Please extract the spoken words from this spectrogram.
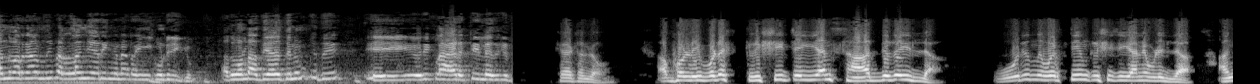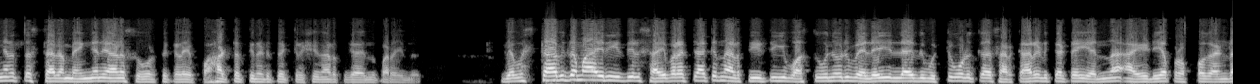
എന്ന് പറഞ്ഞാൽ നീ വെള്ളം കയറി ഇങ്ങനെ ഇറങ്ങിക്കൊണ്ടിരിക്കും. അതുകൊണ്ട് അദ്ദേഹത്തിനും ഇത് ഈ ഒരു ക്ലാരിറ്റി ഇല്ല ഇത് കിട്ടും. കേട്ടല്ലോ? അപ്പോൾ ഇവിടെ കൃഷി ചെയ്യാൻ സാധ്യതയില്ല. ഒരു നിവൃത്തിയും കൃഷി ചെയ്യാൻ ഇവിടെ ഇല്ല. അങ്ങനത്തെ സ്ഥലം എങ്ങനെയാണ് സുഹൃത്തുക്കളെ പാട്ടത്തിനെടുത്ത് കൃഷി നടത്തുക എന്ന് പറയുന്നത്? വ്യവസ്ഥാപിതമായ രീതിയിൽ സൈബർ അറ്റാക്ക് നടത്തിയിട്ട് ഈ വസ്തുവിന് ഒരു വിലയില്ല ഇത് വിട്ടുകൊടുക്കുക സർക്കാർ എടുക്കട്ടെ എന്ന ഐഡിയ പ്രൊപ്പകണ്ട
